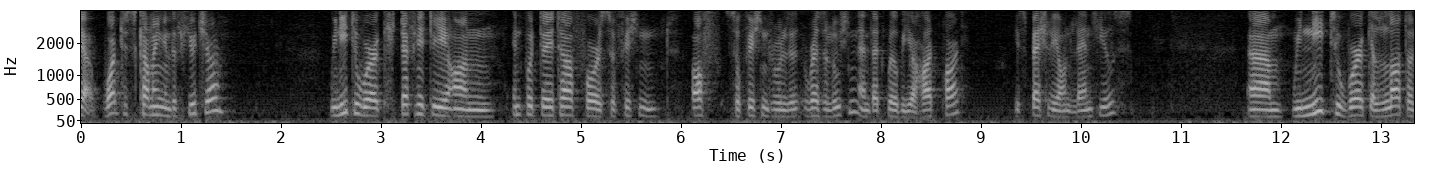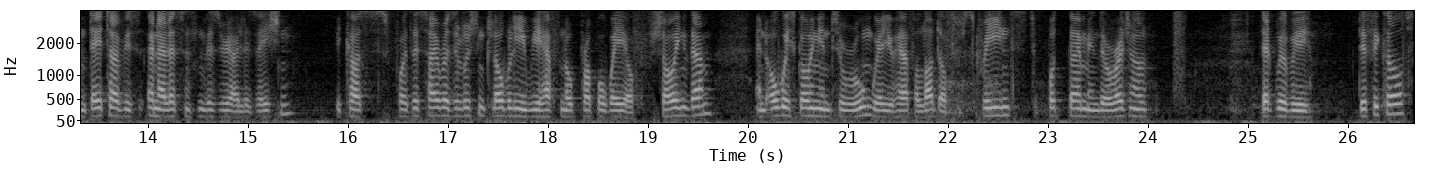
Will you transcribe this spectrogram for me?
Yeah, what is coming in the future? We need to work definitely on input data for sufficient of sufficient re resolution, and that will be a hard part, especially on land use. Um, we need to work a lot on data analysis and visualization because for this high resolution globally, we have no proper way of showing them. And always going into a room where you have a lot of screens to put them in the original, that will be difficult.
